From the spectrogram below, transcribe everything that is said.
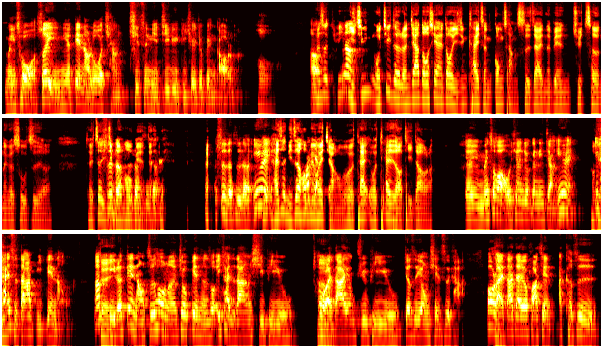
没错，所以你的电脑如果强，其实你的几率的确就变高了嘛。哦，但是已经我记得人家都现在都已经开成工厂式，在那边去测那个数字了。对，这已经蛮后面的。是的，是的，因为还是你这后面会讲，我太我太早提到了。呃，没错啊，我现在就跟你讲，因为一开始大家比电脑嘛，那比了电脑之后呢，就变成说一开始大家用 CPU，后来大家用 GPU，就是用显示卡。后来大家又发现啊，可是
